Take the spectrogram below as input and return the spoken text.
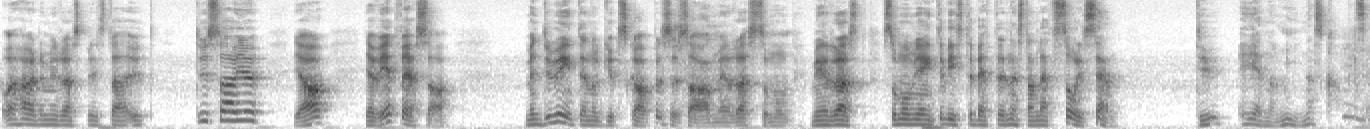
och hörde min röst brista ut. Du sa ju... Ja, jag vet vad jag sa. Men du är inte en av Guds skapelser, sa han med en röst som om, med en röst som om jag inte visste bättre nästan lät sorgsen. Du är ju en av mina skapelser.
